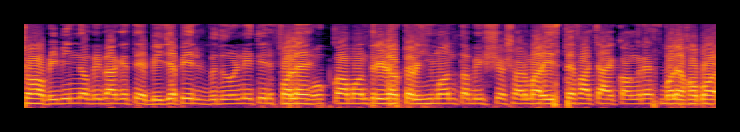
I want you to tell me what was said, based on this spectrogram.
সহ বিভিন্ন বিভাগেতে বিজেপির দুর্নীতির ফলে মুখ্যমন্ত্রী ডক্টর হিমন্ত বিশ্ব শর্মার ইস্তফা চায় কংগ্রেস বলে খবর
